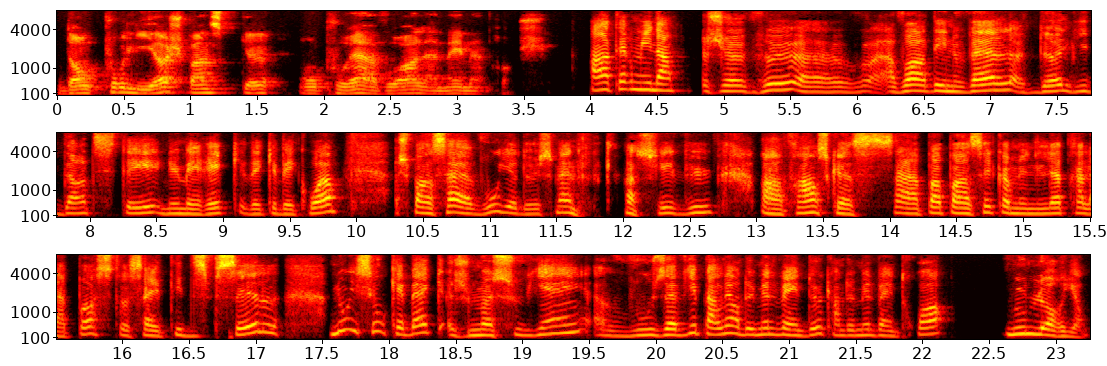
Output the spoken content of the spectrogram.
Donc, pour l'IA, je pense qu'on pourrait avoir la même approche. En terminant, je veux euh, avoir des nouvelles de l'identité numérique des Québécois. Je pensais à vous il y a deux semaines quand j'ai vu en France que ça n'a pas passé comme une lettre à la poste. Ça a été difficile. Nous, ici au Québec, je me souviens, vous aviez parlé en 2022 qu'en 2023, nous l'aurions.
